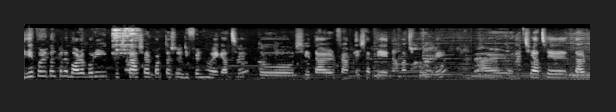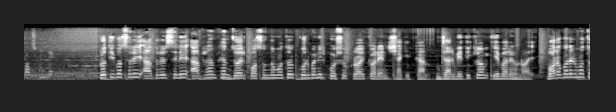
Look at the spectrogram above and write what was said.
ঈদের পরিকল্পনা বরাবরই ফুচকা আসার পর তো আসলে ডিফারেন্ট হয়ে গেছে। তো সে তার ফ্যামিলির সাথে নামাজ পড়বে। আর ইচ্ছে আছে তার পছন্দের প্রতি বছরই আদরের ছেলে আব্রাহাম খান জয়ের পছন্দ মতো কোরবানির পশু ক্রয় করেন শাকিব খান, যার ব্যতিক্রম এবারেও নয়। বরাবরের মতো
